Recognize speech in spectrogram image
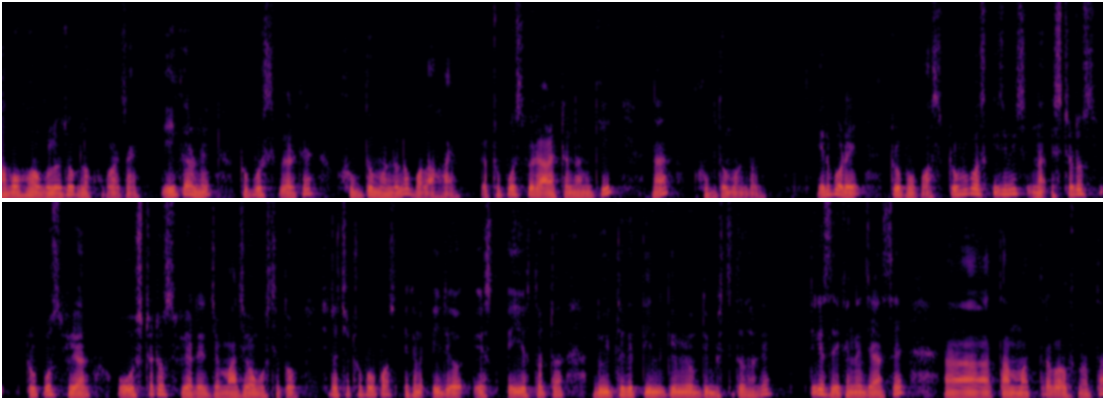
আবহাওয়া গোলযোগ লক্ষ্য করা যায়। এই কারণে ট্রোপোস্ফিয়ারকে ক্ষুব্ধমণ্ডলও বলা হয়। তো ট্রোপোস্ফিয়ারের আরেকটা নাম কি? না, ক্ষুব্ধমণ্ডল। এরপরে ট্রোপোপাস। ট্রোপোপাস কী জিনিস? না, স্ট্যাটোস, ট্রোপোস্ফিয়ার ও স্ট্যাটোস্ফিয়ারের যে মাঝে অবস্থিত, সেটা হচ্ছে ট্রোপোপাস। এখানে এই এই স্তরটা দুই থেকে তিন কিমি অবধি বিস্তৃত থাকে। ঠিক আছে, এখানে যে আছে তাপমাত্রা বা উষ্ণতা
